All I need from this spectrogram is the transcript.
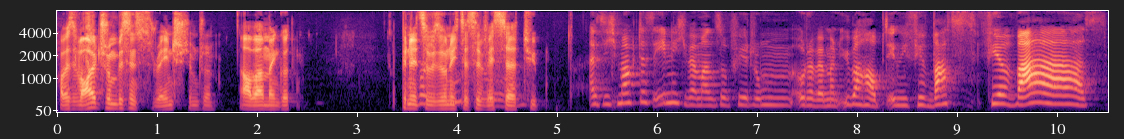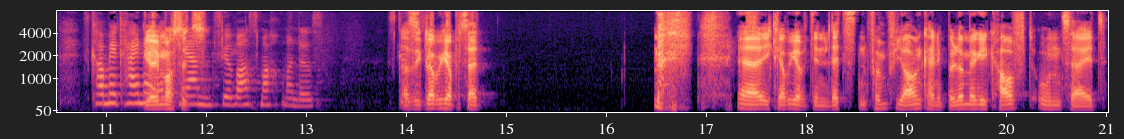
Aber es war halt schon ein bisschen strange, stimmt schon. Aber mein Gott. Ich bin jetzt sowieso nicht der Silvester-Typ. Also ich mag das eh nicht, wenn man so viel rum oder wenn man überhaupt irgendwie für was, für was? Es kann mir keiner ja, erklären, jetzt, für was macht man das? Also ich glaube, ich habe seit äh, ich glaube, ich habe in den letzten fünf Jahren keine Böller mehr gekauft und seit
